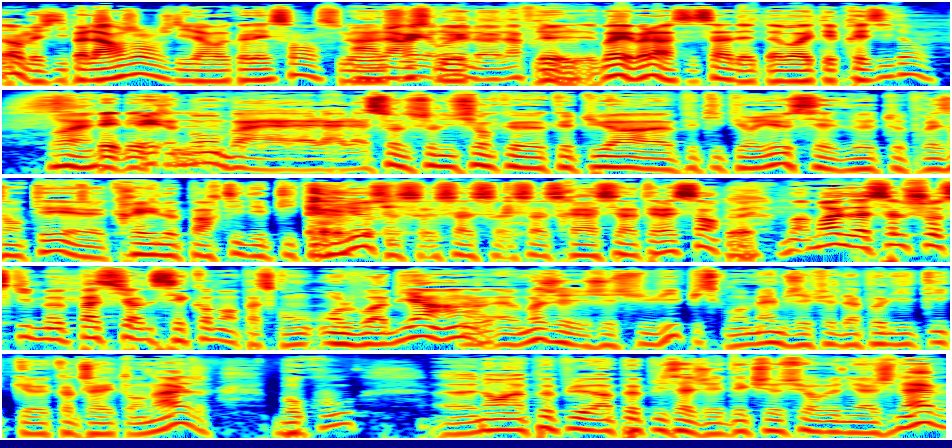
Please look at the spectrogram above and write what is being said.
Non, mais je dis pas l'argent, je dis la reconnaissance. Le, ah, la, ouais, le- la, la le- prime. ouais, voilà, c'est ça, d'avoir été président. Ouais. mais- bon, bah, la, la seule solution que, que tu as, euh, petit curieux, c'est de te présenter, euh, créer le parti des petits curieux. ça, ça, ça, serait- ça serait assez intéressant. Ouais. Moi, moi, la seule chose qui me passionne, c'est comment, parce qu'on on le voit bien. Hein, Ouais. euh, moi, j'ai j'ai suivi, puisque moi-même j'ai fait de la politique euh, quand j'avais ton âge, beaucoup. Euh, non, un peu plus, un peu plus âgé. Dès que je suis revenu à Genève,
